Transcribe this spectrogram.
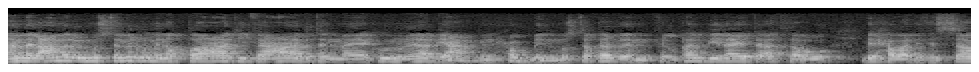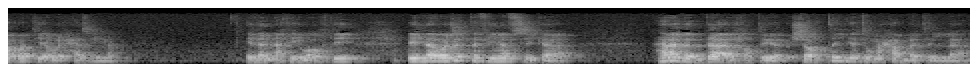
أما العمل المستمر من الطاعات فعادة ما يكون نابعا من حب مستقر في القلب لا يتأثر بالحوادث السارة أو الحزينة. إذا أخي وأختي إذا وجدت في نفسك هذا الداء الخطير شرطية محبة الله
